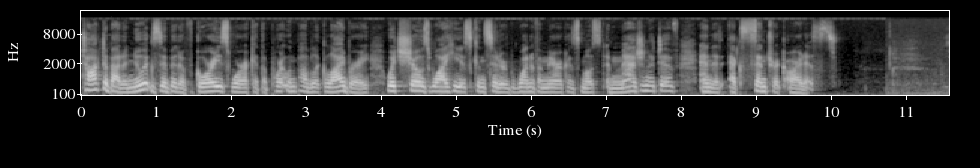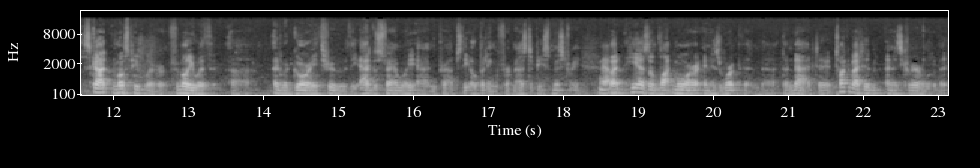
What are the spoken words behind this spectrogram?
talked about a new exhibit of Gorey's work at the Portland Public Library, which shows why he is considered one of America's most imaginative and eccentric artists. Scott, most people are familiar with uh, Edward Gorey through the Addams Family and perhaps the opening for Masterpiece Mystery. Yeah. But he has a lot more in his work than uh, than that. Uh, talk about him and his career a little bit.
